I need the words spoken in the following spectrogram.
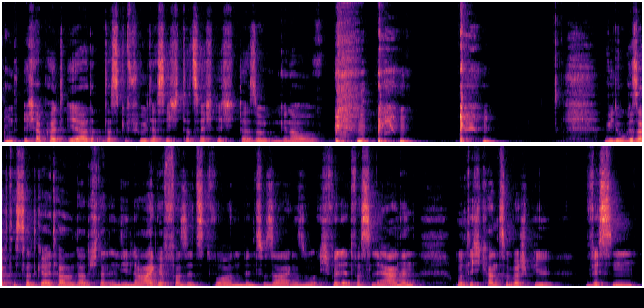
und ich habe halt eher das Gefühl, dass ich tatsächlich, also genau wie du gesagt hast, halt Gaetano, dadurch dann in die Lage versetzt worden bin, zu sagen, so, ich will etwas lernen und ich kann zum Beispiel wissen,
